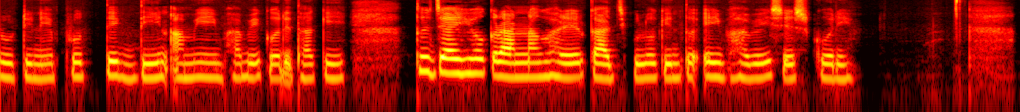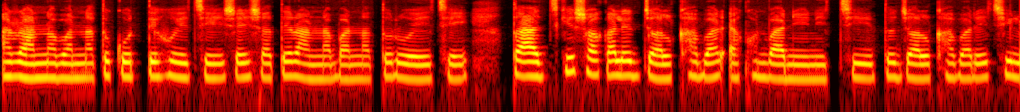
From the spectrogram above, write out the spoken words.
রুটিনে প্রত্যেক দিন আমি এইভাবেই করে থাকি। তো যাই হোক, রান্নাঘরের কাজগুলো কিন্তু এইভাবেই শেষ করি। আর রান্না বান্না তো করতে হয়েছে, সেই সাথে রান্না বান্না তো রয়েছেই তো আজকে সকালের জলখাবার এখন বানিয়ে নিচ্ছি। তো জলখাবারে ছিল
